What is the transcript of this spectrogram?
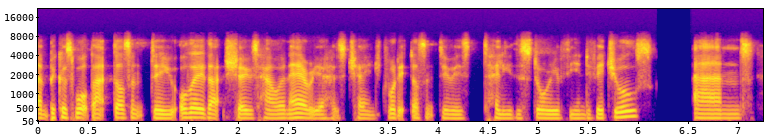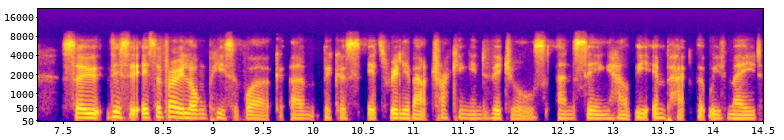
Um, because what that doesn't do, although that shows how an area has changed, what it doesn't do is tell you the story of the individuals. And so this is a very long piece of work um, because it's really about tracking individuals and seeing how the impact that we've made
